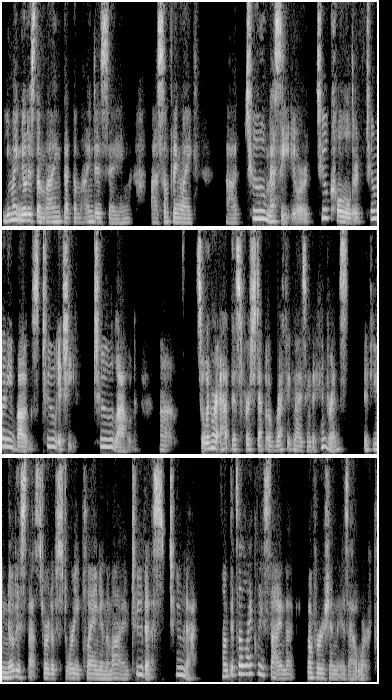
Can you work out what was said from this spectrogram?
you might notice the mind that the mind is saying uh, something like, uh, too messy or too cold or too many bugs, too itchy, too loud. Uh, so when we're at this first step of recognizing the hindrance, if you notice that sort of story playing in the mind, to this, to that, um, it's a likely sign that aversion is at work.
